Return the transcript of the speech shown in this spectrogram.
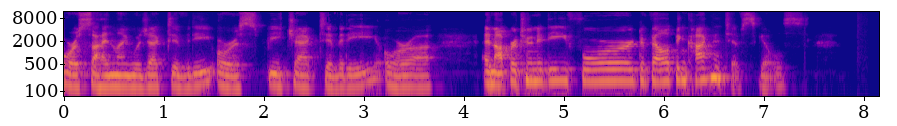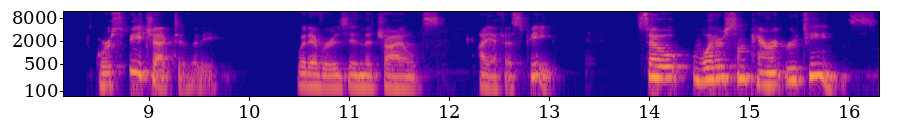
or a sign language activity or a speech activity or a, an opportunity for developing cognitive skills or speech activity, whatever is in the child's IFSP. So what are some parent routines?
